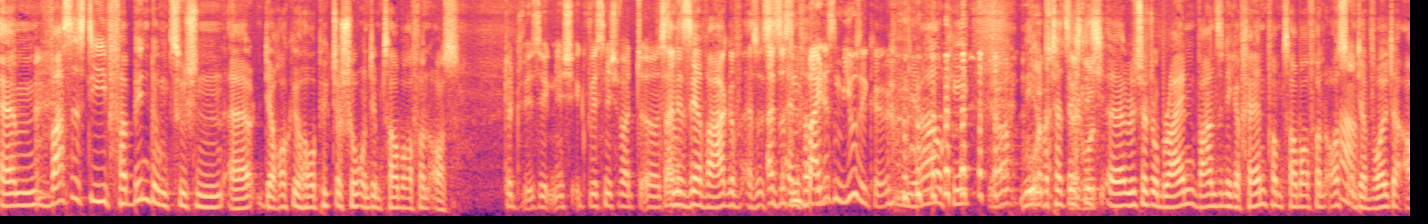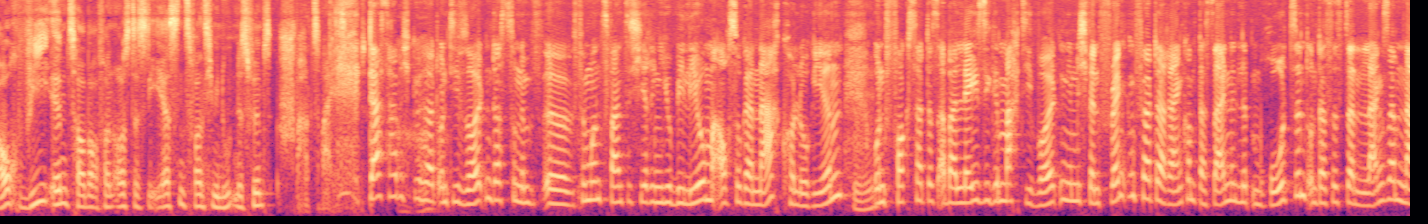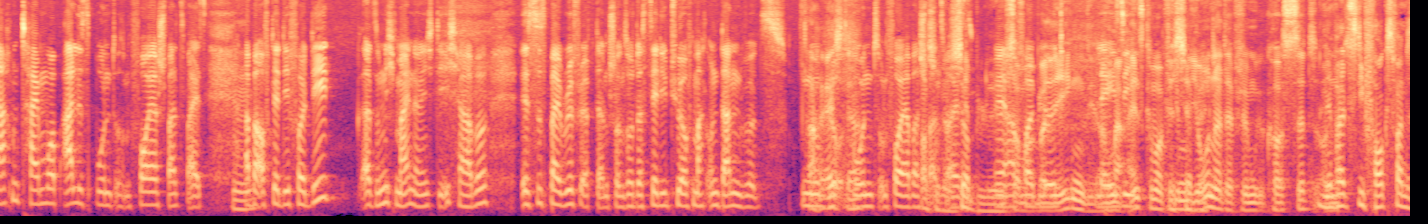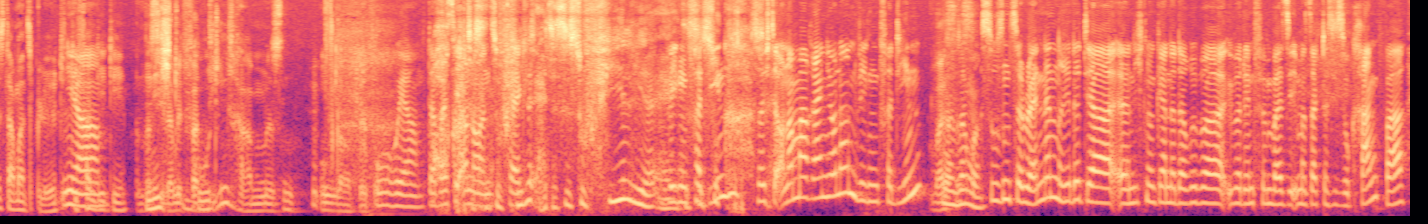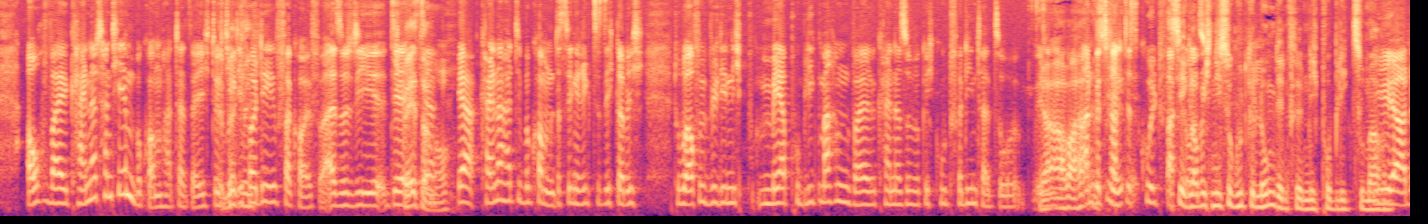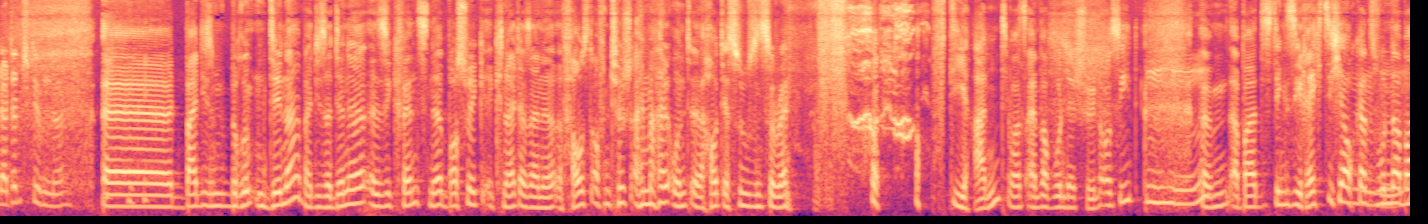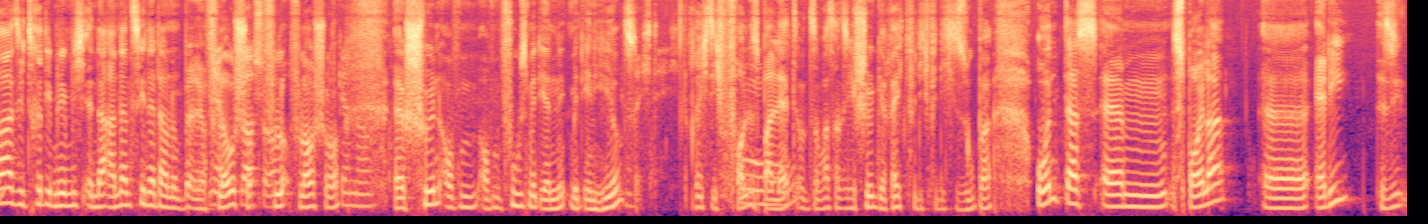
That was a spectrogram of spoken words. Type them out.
Ähm, was ist die Verbindung zwischen äh, der Rocky Horror Picture Show und dem Zauberer von Oz? Das weiß ich nicht. Ich weiß nicht, was. Äh, Das ist eine sehr vage. Also es also, ist es sind beides ein Musical. Ja, okay. nee, gut, aber tatsächlich, äh, Richard O'Brien, wahnsinniger Fan vom Zauberer von Oz Ah. und der wollte auch, wie im Zauberer von Oz, dass die ersten 20 Minuten des Films schwarz-weiß sind. Das habe ich gehört und die sollten das zu einem äh, 25-jährigen Jubiläum auch sogar nachkolorieren. Mhm. Und Fox hat das aber lazy gemacht. Die wollten nämlich, wenn Frankenfurter reinkommt, dass seine Lippen rot sind und dass es dann langsam nach dem Time Warp alles bunt ist und vorher schwarz-weiß. Mhm. Aber auf der DVD also nicht meine, nicht die ich habe, ist es bei Riff Raff dann schon so, dass der die Tür aufmacht und dann wird's nur Ach, echt, ja? bunt und vorher war Ach so, das schwarz-weiß. ist ja blöd. Ja, Muss mal voll blöd. überlegen, die haben mal Lazy. 1,4 ja Millionen hat der Film gekostet. Jedenfalls die Fox fand es damals blöd. Die Ja. die, die was sie nicht damit gut. verdient haben müssen. Unglaublich. Oh ja, da Oh weiß ich auch das noch einen so Fact. viele, ey, das ist so viel hier, ey. Wegen das Verdienen, so soll ich da auch nochmal reinjollern? Wegen Verdienen? Ja, mal. Susan Sarandon redet ja äh, nicht nur gerne darüber, über den Film, weil sie immer sagt, dass sie so krank war, auch weil keiner Tantiemen bekommen hat tatsächlich durch Ja, die? DVD-Verkäufe. Also die, der Später noch? Ja, keiner hat die bekommen. Deswegen regt sie sich, glaube ich, darüber auf und will die nicht mehr publik machen, weil keiner so wirklich gut verdient hat. So Ja, aber an ist Betracht ihr- des ist Kultfaktors. ihr, glaube ich, nicht so gut gelungen, den Film nicht publik zu machen. Ja, das stimmt. Ne? Äh, bei diesem berühmten Dinner, bei dieser Dinner-Sequenz, ne, Boswick knallt da seine Faust auf den Tisch einmal und äh, haut der Susan Sarandon auf die Hand, was einfach wunderschön aussieht. Mhm. Ähm, aber das Ding ist, sie rächt sich ja auch ganz wunderbar. Sie tritt ihm nämlich in der anderen Szene dann bei der Flow Show, Floor-Show. Flo- Floor Show, Genau. äh, schön auf dem, auf dem Fuß mit ihren, mit ihren Heels. Richtig. Richtig volles Ballett und sowas hat sich schön gerecht, finde ich, finde ich super. Und das ähm, Spoiler, äh, Eddie, sie,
